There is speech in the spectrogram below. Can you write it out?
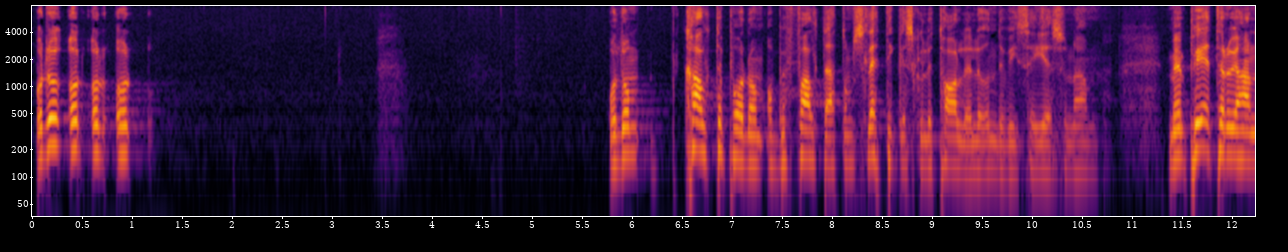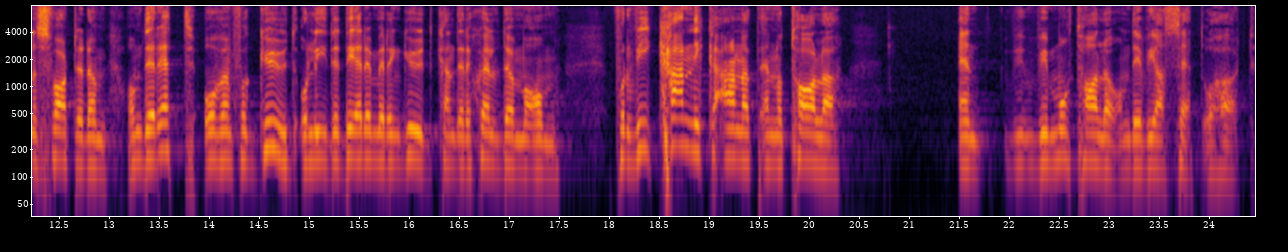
Och, då, och, och, och, och de kallte på dem och befalte att de slätt icke skulle tala eller undervisa i Jesu namn. Men Peter och Johannes svarade dem, om det är rätt ovanför Gud och lyder dere med en Gud kan dere själv döma om. För vi kan icke annat än att tala, än, vi, vi må tala om det vi har sett och hört.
